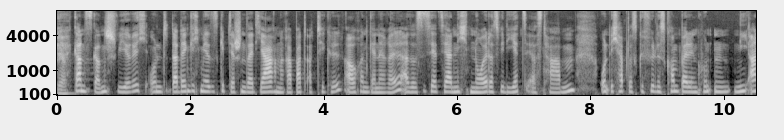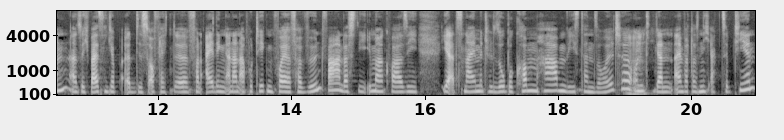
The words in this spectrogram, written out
ja. ganz, ganz schwierig. Und da denke ich mir, es gibt ja schon seit Jahren Rabattartikel, auch in generell. Also es ist jetzt ja nicht neu, dass wir die jetzt erst haben. Und ich habe das Gefühl, es kommt bei den Kunden nie an. Also ich weiß nicht, ob das auch vielleicht äh, von einigen anderen Apotheken vorher verwöhnt war, dass die immer quasi ihr Arzneimittel so bekommen haben, wie es dann sollte. Mhm. Und dann einfach das nicht akzeptieren.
